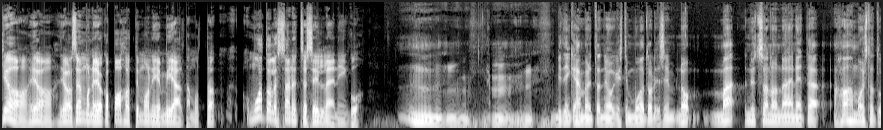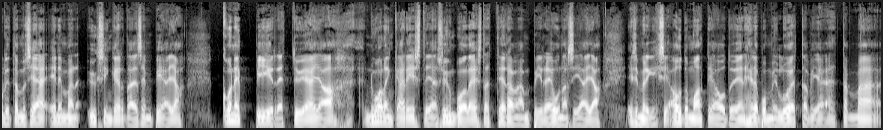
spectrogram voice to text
Joo, joo, joo, semmoinen, joka pahoitti monien mieltä, mutta muotoile sä nyt se silleen niin kuin, Mm-hmm. Mm-hmm. Mitenköhän mä nyt tänne oikeasti muotoilisin? No mä nyt sanon näin, että hahmoista tuli tämmöisiä enemmän yksinkertaisempia ja konepiirrettyjä ja nuolenkäristä ja symboleista terävämpi reunasia ja esimerkiksi automaattiautojen helpommin luettavia, että mä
